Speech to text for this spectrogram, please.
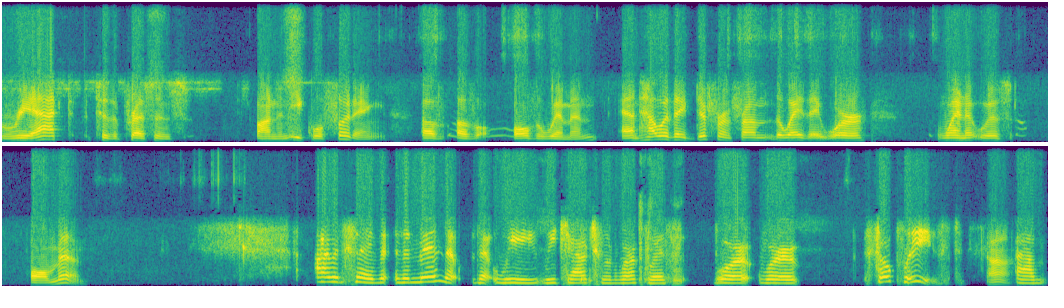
react to the presence on an equal footing of, of all the women, and how are they different from the way they were when it was all men? I would say that the men that, that we reach out to and work with were were so pleased Ah. Um,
